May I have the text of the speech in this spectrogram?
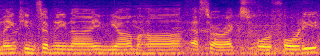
1979 Yamaha SRX 440.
